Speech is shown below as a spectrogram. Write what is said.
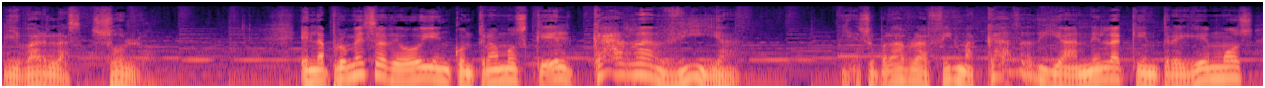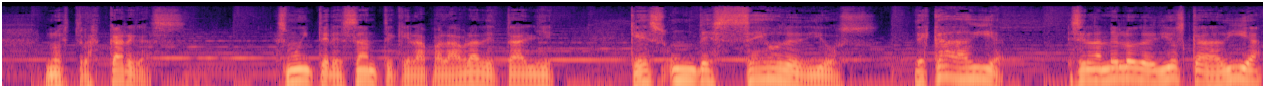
llevarlas solo. En la promesa de hoy encontramos que Él cada día, y en su palabra afirma, cada día anhela que entreguemos nuestras cargas. Es muy interesante que la palabra detalle que es un deseo de Dios, de cada día. Es el anhelo de Dios cada día,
